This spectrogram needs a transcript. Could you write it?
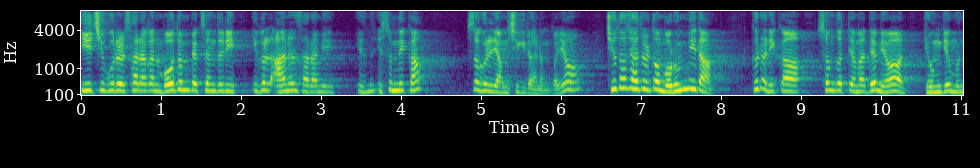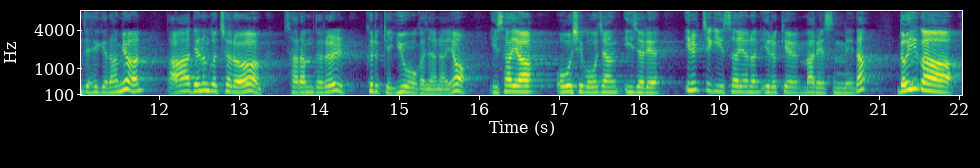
이 지구를 살아가는 모든 백성들이 이걸 아는 사람이 있- 있습니까? 썩을 양식이라는 거요. 지도자들도 모릅니다. 그러니까 선거 때만 되면 경제 문제 해결하면 다 되는 것처럼 사람들을 그렇게 유혹하잖아요. 이사야 55장 2절에 일찍 이사야는 이렇게 말했습니다. 너희가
